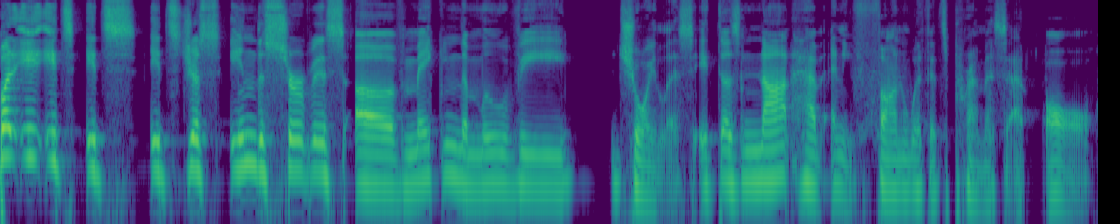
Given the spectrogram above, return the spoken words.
But it, it's it's it's just in the service of making the movie joyless. It does not have any fun with its premise at all,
